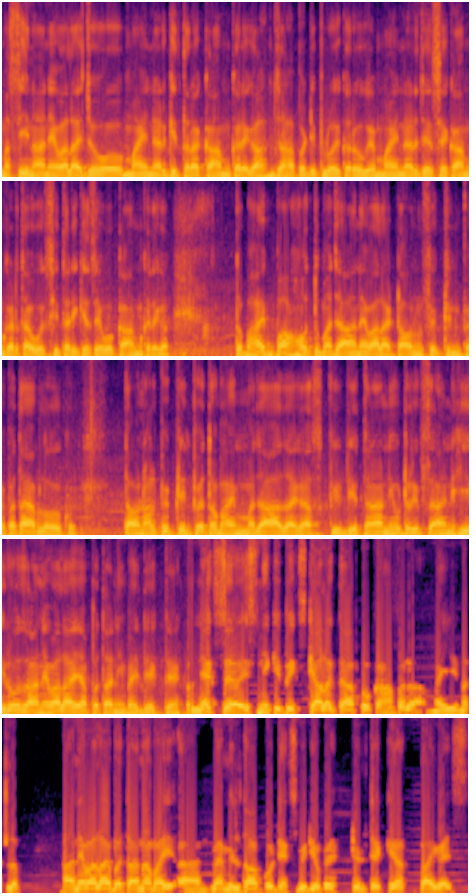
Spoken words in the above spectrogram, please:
मशीन आने वाला है जो माइनर की तरह काम करेगा, जहाँ पर डिप्लॉय करोगे माइनर जैसे काम करता है, उसी तरीके से वो काम करेगा। तो भाई बहुत मज़ा आने वाला है टाउन फिफ्टीन पे, पता है आप लोगों को? टाउन हॉल फिफ्टीन पे तो भाई मज़ा आ जाएगा इतना न्यू ट्रिप्स एंड हीरोज आने वाला है या पता नहीं भाई देखते हैं। नेक्स्ट स्निकी पिक्स क्या लगता है आपको, कहाँ पर मतलब आने वाला है, बताना भाई। मैं मिलता हूँ आपको नेक्स्ट वीडियो पे। Till take care bye guys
